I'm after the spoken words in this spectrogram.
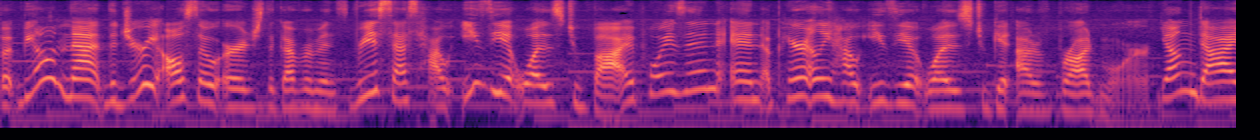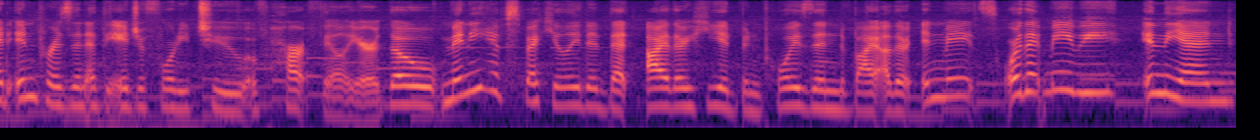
but beyond that, the jury also urged the government to reassess how easy it was to buy poison and apparently how easy it was to get out of Broadmoor. Young died in prison at the age of 42 of heart failure, though many have speculated that either he had been poisoned by other inmates or that maybe, in the end,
